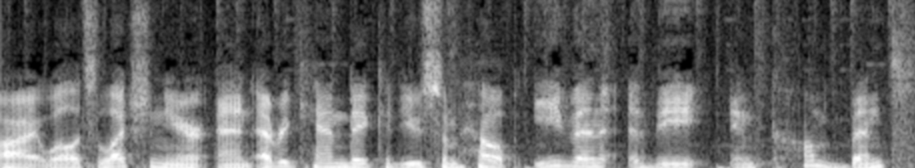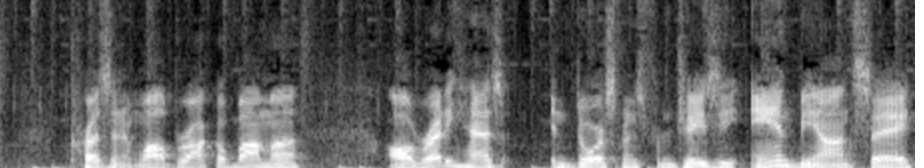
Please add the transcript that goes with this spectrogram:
All right, well, it's election year, and every candidate could use some help, even the incumbent president. While Barack Obama already has endorsements from Jay Z and Beyonce,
